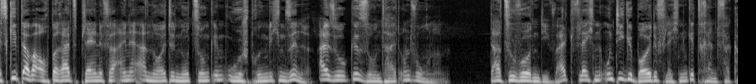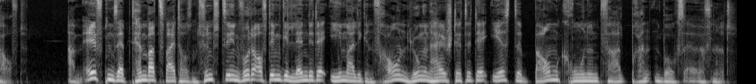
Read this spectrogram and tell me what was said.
Es gibt aber auch bereits Pläne für eine erneute Nutzung im ursprünglichen Sinne, also Gesundheit und Wohnen. Dazu wurden die Waldflächen und die Gebäudeflächen getrennt verkauft. Am 11. September 2015 wurde auf dem Gelände der ehemaligen Frauen-Lungenheilstätte der erste Baumkronenpfad Brandenburgs eröffnet.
